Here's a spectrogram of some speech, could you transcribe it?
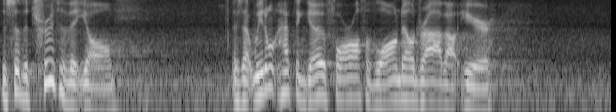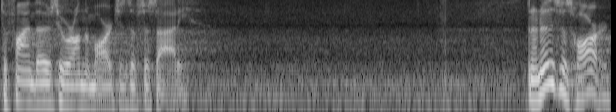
And so, the truth of it, y'all, is that we don't have to go far off of Lawndale Drive out here to find those who are on the margins of society. And I know this is hard.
